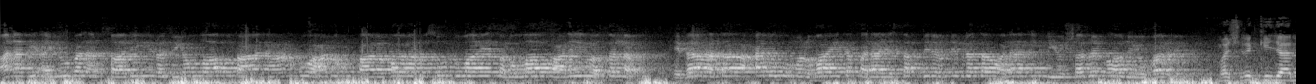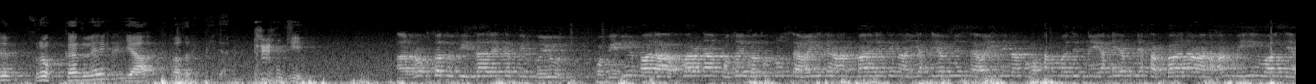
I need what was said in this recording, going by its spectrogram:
عن أبي أيوب الأنصاري رضي الله تعالى عنه وعنه قال قال رسول الله صلى الله عليه وسلم إذا أتى أحدكم الغائط فلا يستقبل القبلة ولكن ليشرق أو ليغرب مشرق کی جانب رخ کر لے یا مغرب کی جانب۔ جی۔ الرخصة في ذلك في البيوت وبه قال أخبرنا قتيبة بن سعيد عن مالك عن يحيى بن سعيد عن محمد بن يحيى بن حبان عن عمه واسع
